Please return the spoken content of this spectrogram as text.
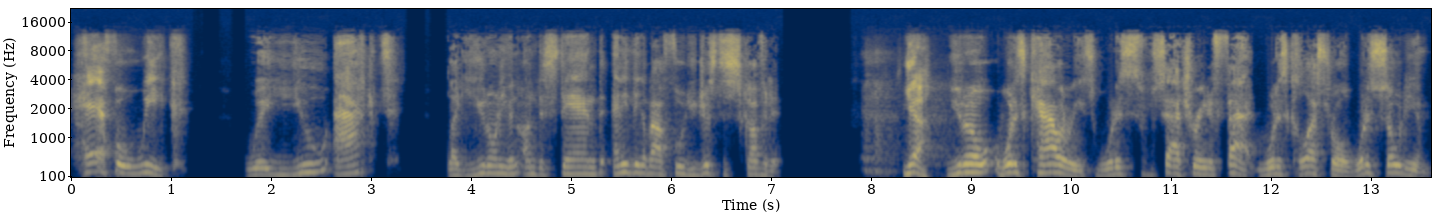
half a week where you act like you don't even understand anything about food. You just discovered it. Yeah. You don't know what is calories, what is saturated fat, what is cholesterol, what is sodium.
